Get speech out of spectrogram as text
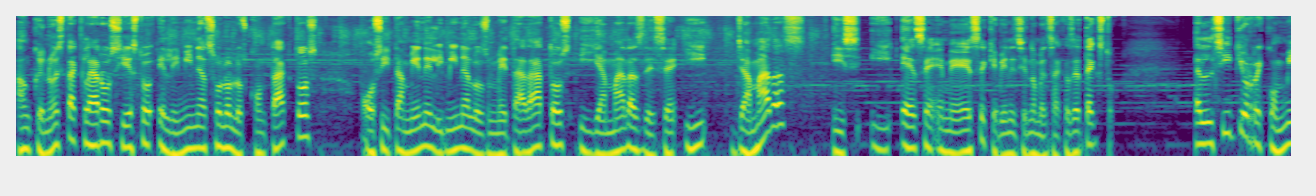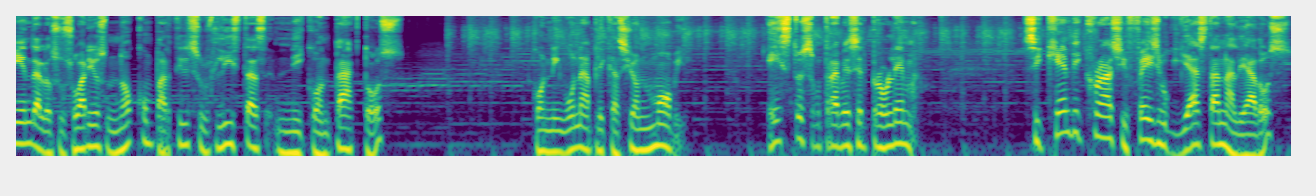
aunque no está claro si esto elimina solo los contactos o si también elimina los metadatos y llamadas de y llamadas y SMS que vienen siendo mensajes de texto. El sitio recomienda a los usuarios no compartir sus listas ni contactos con ninguna aplicación móvil. Esto es otra vez el problema. Si Candy Crush y Facebook ya están aliados,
